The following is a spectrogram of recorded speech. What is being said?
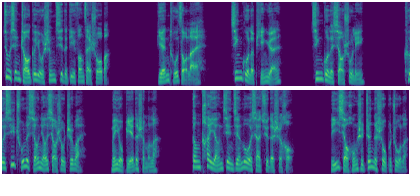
就先找个有生气的地方再说吧。沿途走来，经过了平原。经过了小树林，可惜除了小鸟、小兽之外，没有别的什么了。当太阳渐渐落下去的时候，李小红是真的受不住了。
